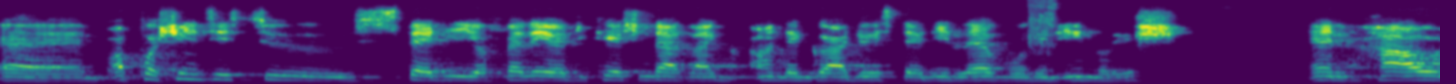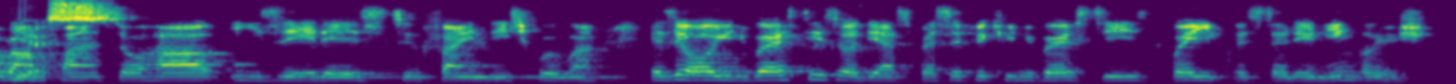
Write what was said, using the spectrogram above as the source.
um, opportunities to study or further education that like undergraduate study level in English and how rampant yes. or how easy it is to find these programs. Is it all universities or there are specific universities where you could study in English?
